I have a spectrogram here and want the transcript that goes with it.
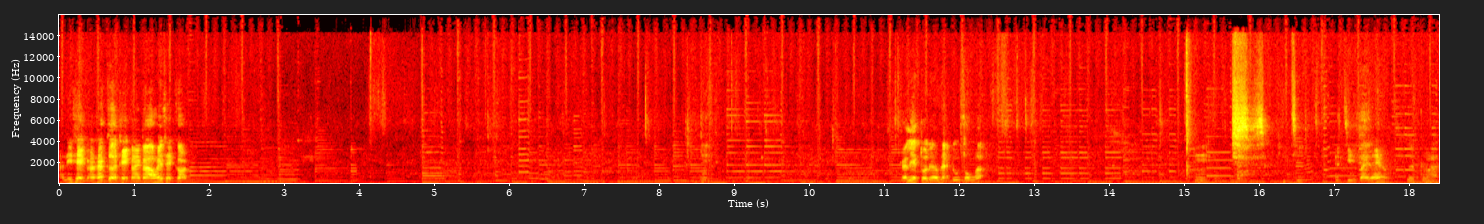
อันนี้เทคอะถ้าเกิดเทคอะไรก็เอาให้เสร็จก่อนก็เรียกตัวเดิมแหละดูทรงแล้วอืมพีจีจีไปแล้วเลิศมาก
